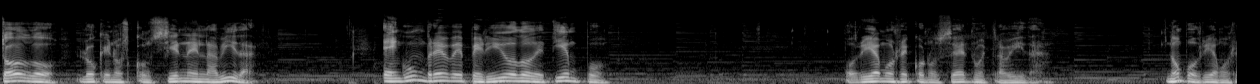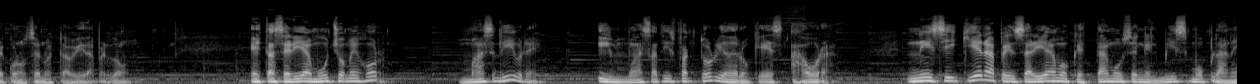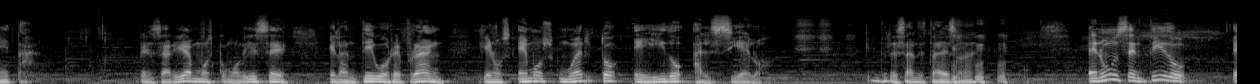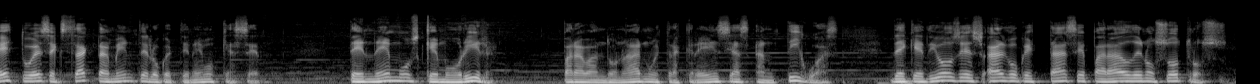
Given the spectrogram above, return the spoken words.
todo lo que nos concierne en la vida, en un breve periodo de tiempo podríamos reconocer nuestra vida. No podríamos reconocer nuestra vida, perdón. Esta sería mucho mejor, más libre y más satisfactoria de lo que es ahora. Ni siquiera pensaríamos que estamos en el mismo planeta. Pensaríamos, como dice el antiguo refrán, que nos hemos muerto e ido al cielo. Qué interesante está eso. ¿eh? en un sentido, esto es exactamente lo que tenemos que hacer. Tenemos que morir para abandonar nuestras creencias antiguas de que Dios es algo que está separado de nosotros,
